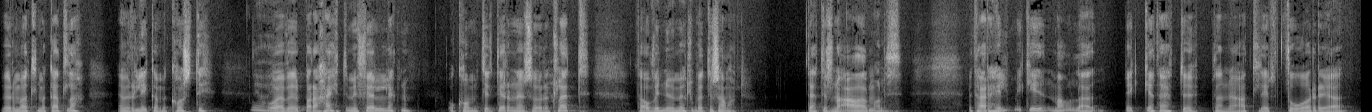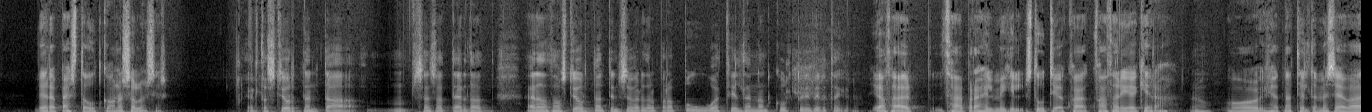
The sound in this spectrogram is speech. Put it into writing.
við erum öll með galla en við erum líka með kosti. Já, og ef við bara hættum í félulegnum og komum til dyrun eins og við erum klætt þá vinnum við miklu betur saman. Þetta er svona aðalmálið það er heilmikið mála að byggja þetta upp þannig að allir þóri að vera besta útgáðan af sjálfum sér. Er þetta stjórnenda sagt, er það, er það þá stjórnandin sem verður að bara búa til þennan kultúr í fyrirtækinu? já það er, það er bara heilmikil stúdía. Hva, hvað þarf ég að gera? Já, og hérna til dæmis ef að,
